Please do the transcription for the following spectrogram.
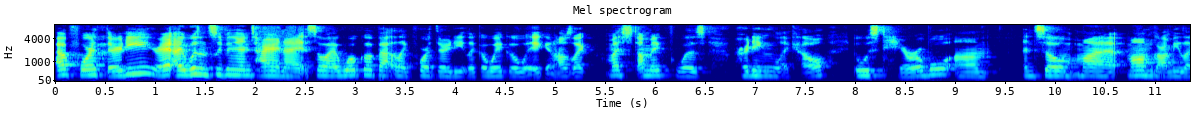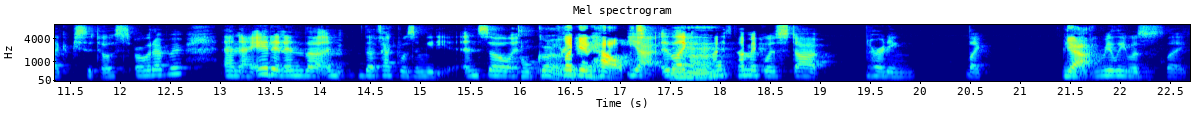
at 4:30, right? I wasn't sleeping the entire night, so I woke up at like 4:30, like awake, awake, and I was like, my stomach was hurting like hell. It was terrible. Um, and so my mom got me like a piece of toast or whatever, and I ate it, and the and the effect was immediate. And so, Oh, good. like it helped. yeah, it like Mhm. my stomach was stopped hurting, like Yeah. it really was like.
